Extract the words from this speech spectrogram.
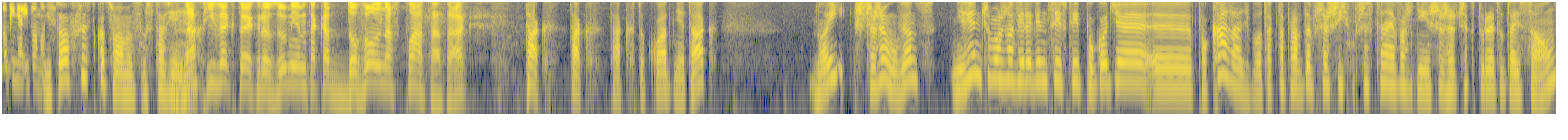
Opinia i pomoc. I to wszystko, co mamy w ustawieniach. Napiwek to jak rozumiem taka dowolna wpłata, tak? Tak, tak, tak, dokładnie tak. No i szczerze mówiąc, nie wiem, czy można wiele więcej w tej pogodzie y, pokazać, bo tak naprawdę przeszliśmy przez te najważniejsze rzeczy, które tutaj są. Y,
